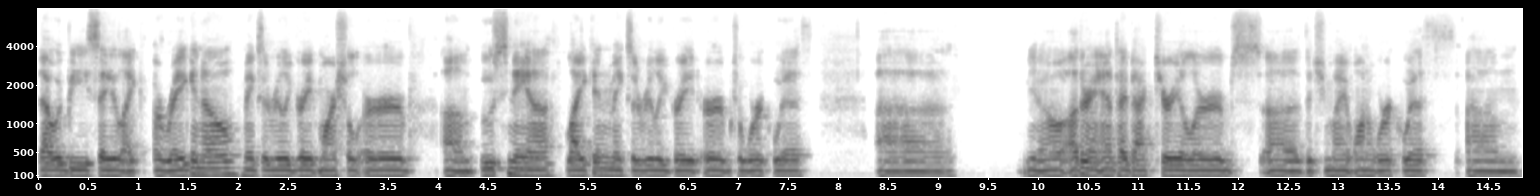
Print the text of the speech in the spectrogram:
that would be, say, like oregano makes a really great martial herb. Um, Usnea lichen makes a really great herb to work with. Uh, you know, other antibacterial herbs uh, that you might want to work with. Um,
